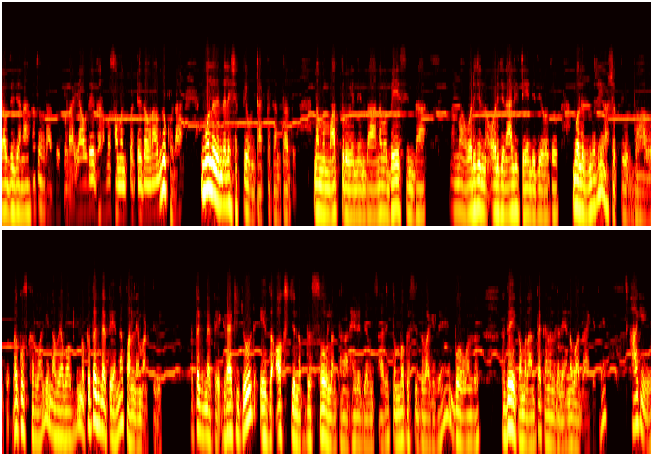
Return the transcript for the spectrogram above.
ಯಾವುದೇ ಜನಾಂಗದವರಾದರೂ ಕೂಡ, ಯಾವುದೇ ಧರ್ಮ ಸಂಬಂಧಪಟ್ಟಿದ್ದವರಾದರೂ ಕೂಡ ಮೂಲದಿಂದಲೇ ಶಕ್ತಿ ಉಂಟಾಗ್ತಕ್ಕಂಥದ್ದು. ನಮ್ಮ ಮಾತೃವಿನಿಂದ, ನಮ್ಮ ಬೇಸಿಂದ ನಮ್ಮ ಒರಿಜಿನ್ ಒರಿಜಿನಾಲಿಟಿ ಏನಿದೆಯೋ ಅದು, ಮೂಲದಿಂದಲೇ ಆ ಶಕ್ತಿ ಉದ್ಭವ ಆಗೋದು ಅದಕ್ಕೋಸ್ಕರವಾಗಿ ನಾವು ಯಾವಾಗಲೂ ಕೃತಜ್ಞತೆಯನ್ನು ಪಾಲನೆ ಮಾಡ್ತೀವಿ. ಕೃತಜ್ಞತೆ gratitude is the oxygen of the soul ಅಂತ ನಾನು ಹೇಳಿದ್ದೆ ಒಂದು ಸಾರಿ. ತುಂಬ ಪ್ರಸಿದ್ಧವಾಗಿದೆ. ಒಂದು ಹೃದಯ ಕಮಲ ಅಂತ ಕನ್ನಡದಲ್ಲಿ ಅನುವಾದ ಆಗಿದೆ. ಹಾಗೆಯೇ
